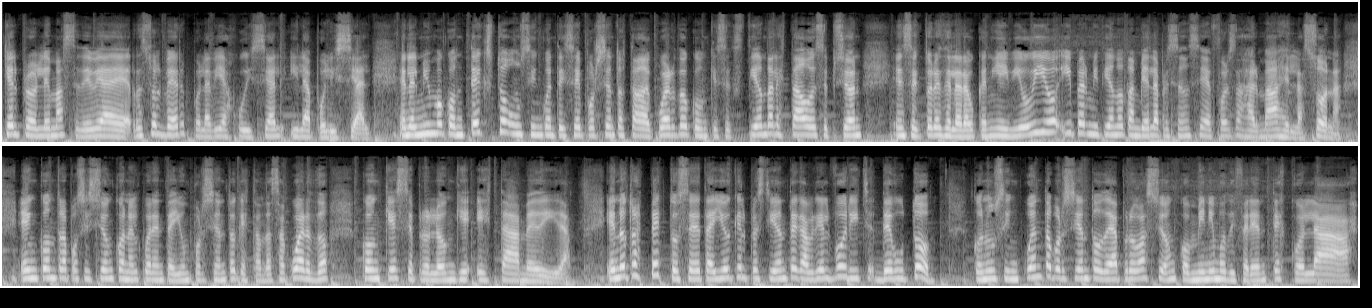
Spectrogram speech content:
que el problema se debe eh, resolver por la vía judicial y la policial. En el mismo contexto, un 56% está de acuerdo con que se extienda el estado de excepción en sectores de la Araucanía y Biobío y permitiendo también la presencia de Fuerzas Armadas en la zona, en contraposición con el 41% que están de desacuerdo con que se prolongue esta medida. En otro aspecto, se detalló que el presidente Gabriel Boric debutó con un 50% de aprobación con mínimos diferentes con las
